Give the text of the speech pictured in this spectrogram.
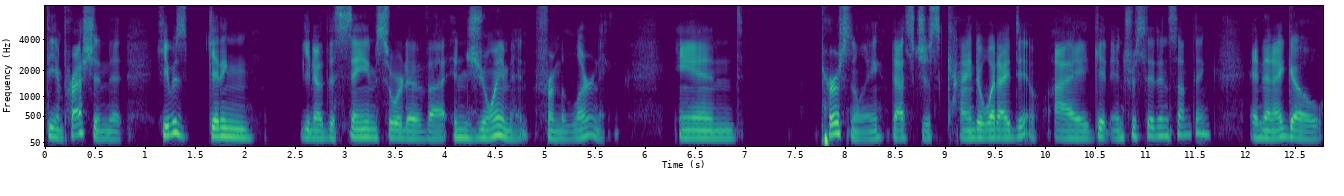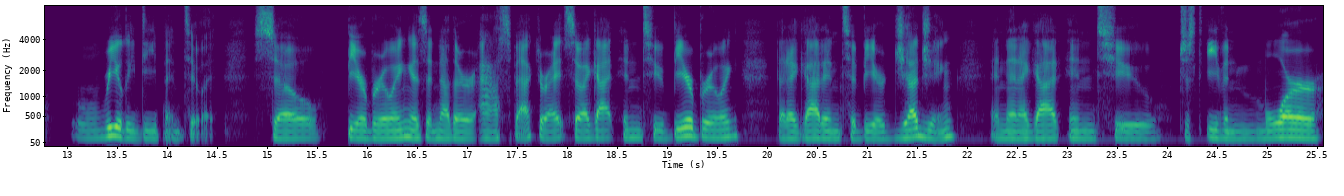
the impression that he was getting you know the same sort of uh, enjoyment from learning, and personally, that's just kind of what I do. I get interested in something, and then I go really deep into it. So beer brewing is another aspect, right? So I got into beer brewing, then I got into beer judging, and then I got into just even more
